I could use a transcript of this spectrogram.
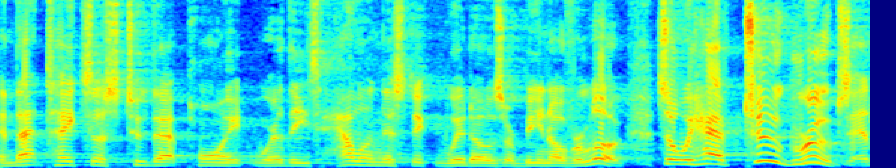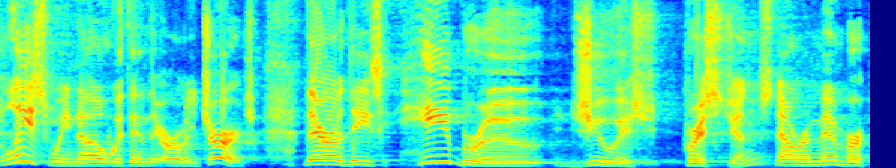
And that takes us to that point where these Hellenistic widows are being overlooked. So we have two groups, at least we know, within the early church. There are these Hebrew Jewish Christians. Now remember,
